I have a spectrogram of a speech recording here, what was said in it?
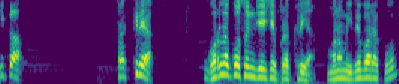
ఇక ప్రక్రియ. గొర్రెల కోసం చేసే ప్రక్రియ. మనం ఇది వరకు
